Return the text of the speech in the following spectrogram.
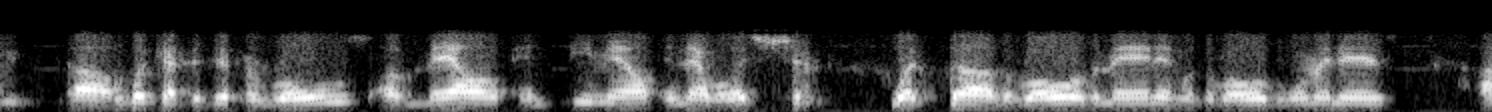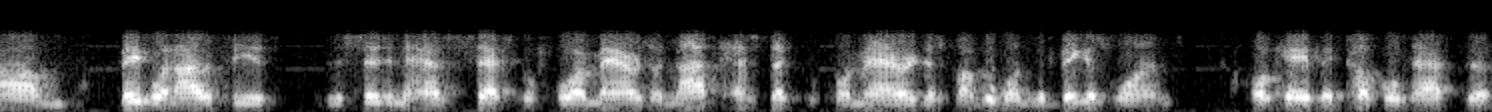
you uh, look at the different roles of male and female in that relationship, what uh, the role of the man is, what the role of the woman is. Um, big one, obviously, is the decision to have sex before marriage or not to have sex before marriage. That's probably one of the biggest ones, okay, that couples have to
